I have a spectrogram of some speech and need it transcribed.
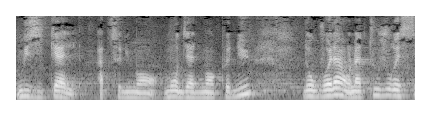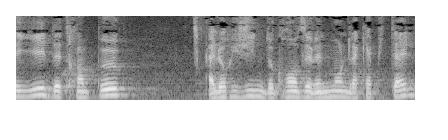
musical absolument mondialement connu. Donc voilà, on a toujours essayé d'être un peu à l'origine de grands événements de la capitale.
